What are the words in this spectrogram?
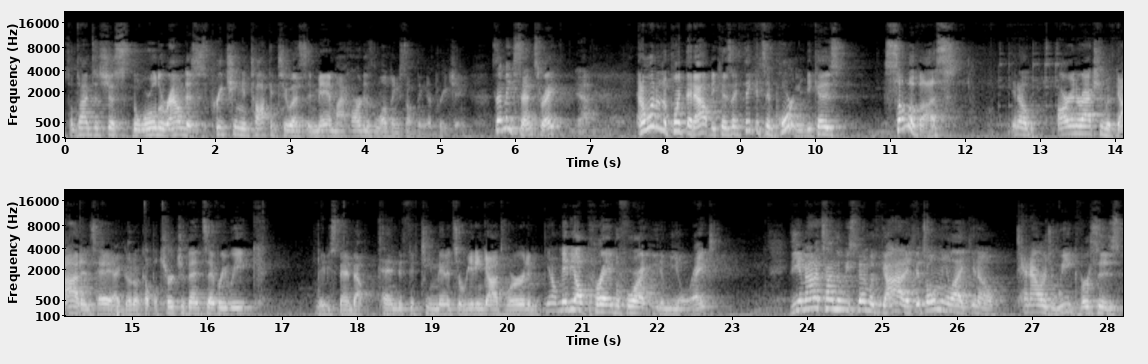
Sometimes it's just the world around us preaching and talking to us, and man, my heart is loving something they're preaching. Does that make sense, right? Yeah. And I wanted to point that out because I think it's important because some of us, you know, our interaction with God is hey, I go to a couple church events every week, maybe spend about 10 to 15 minutes of reading God's word, and, you know, maybe I'll pray before I eat a meal, right? The amount of time that we spend with God, if it's only like, you know, 10 hours a week versus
